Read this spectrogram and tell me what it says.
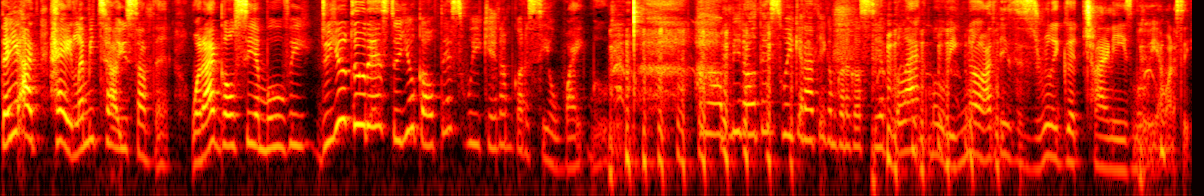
They, I, hey, let me tell you something. When I go see a movie, do you do this? Do you go this weekend? I'm going to see a white movie. um, you know, this weekend I think I'm going to go see a black movie. No, I think this is a really good Chinese movie. I want to see.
